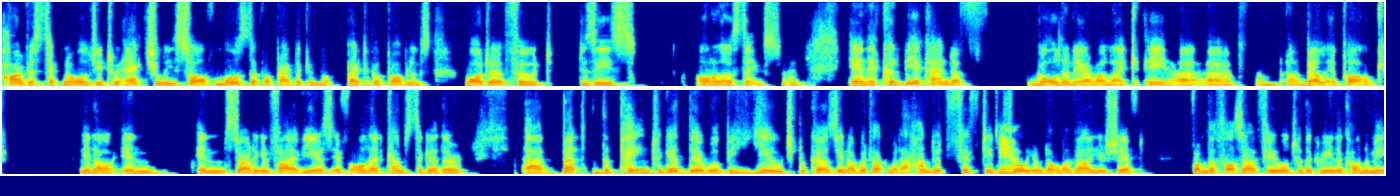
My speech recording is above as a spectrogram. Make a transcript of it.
harvest technology to actually solve most of our practical practical problems: water, food, disease, all of those things. Right? And it could be a kind of golden era, like a, uh, a, a belle epoque, you know, in in starting in five years if all that comes together. Uh, but the pain to get there will be huge because you know we're talking about a hundred fifty Yeah. trillion dollar value shift from the fossil fuel to the green economy.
